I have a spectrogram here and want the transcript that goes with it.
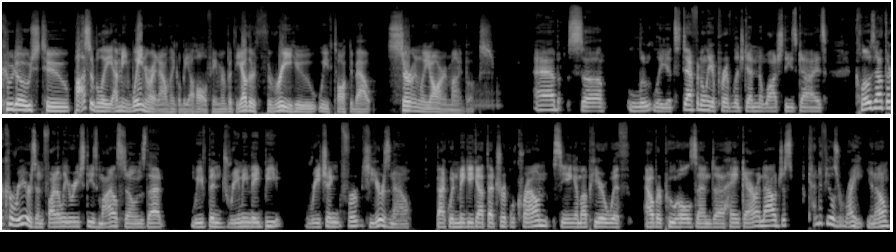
Kudos to possibly, I mean, Wainwright, I don't think will be a Hall of Famer, but the other three who we've talked about certainly are in my books. Absolutely. It's definitely a privilege getting to watch these guys close out their careers and finally reach these milestones that we've been dreaming they'd be reaching for years now. Back when Miggy got that triple crown, seeing him up here with Albert Pujols and uh, Hank Aaron now just kind of feels right, you know?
